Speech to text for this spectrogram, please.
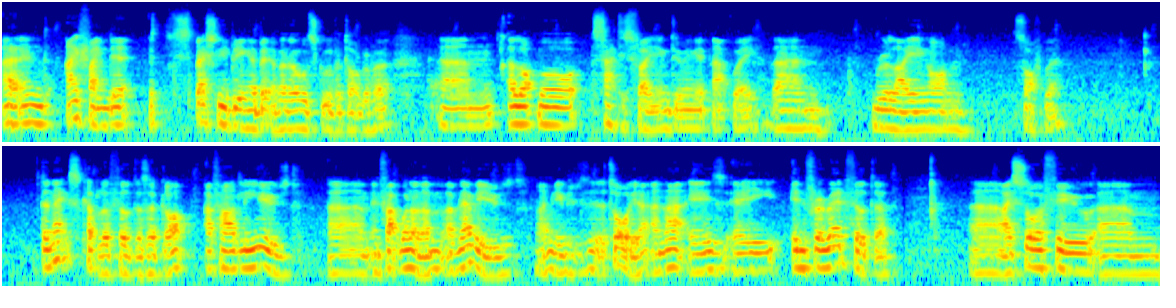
And I find it, especially being a bit of an old school photographer, um, a lot more satisfying doing it that way than relying on software. The next couple of filters I've got, I've hardly used. Um, in fact, one of them I've never used. I haven't used it at all yet, and that is a infrared filter. Uh, I saw a few um,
